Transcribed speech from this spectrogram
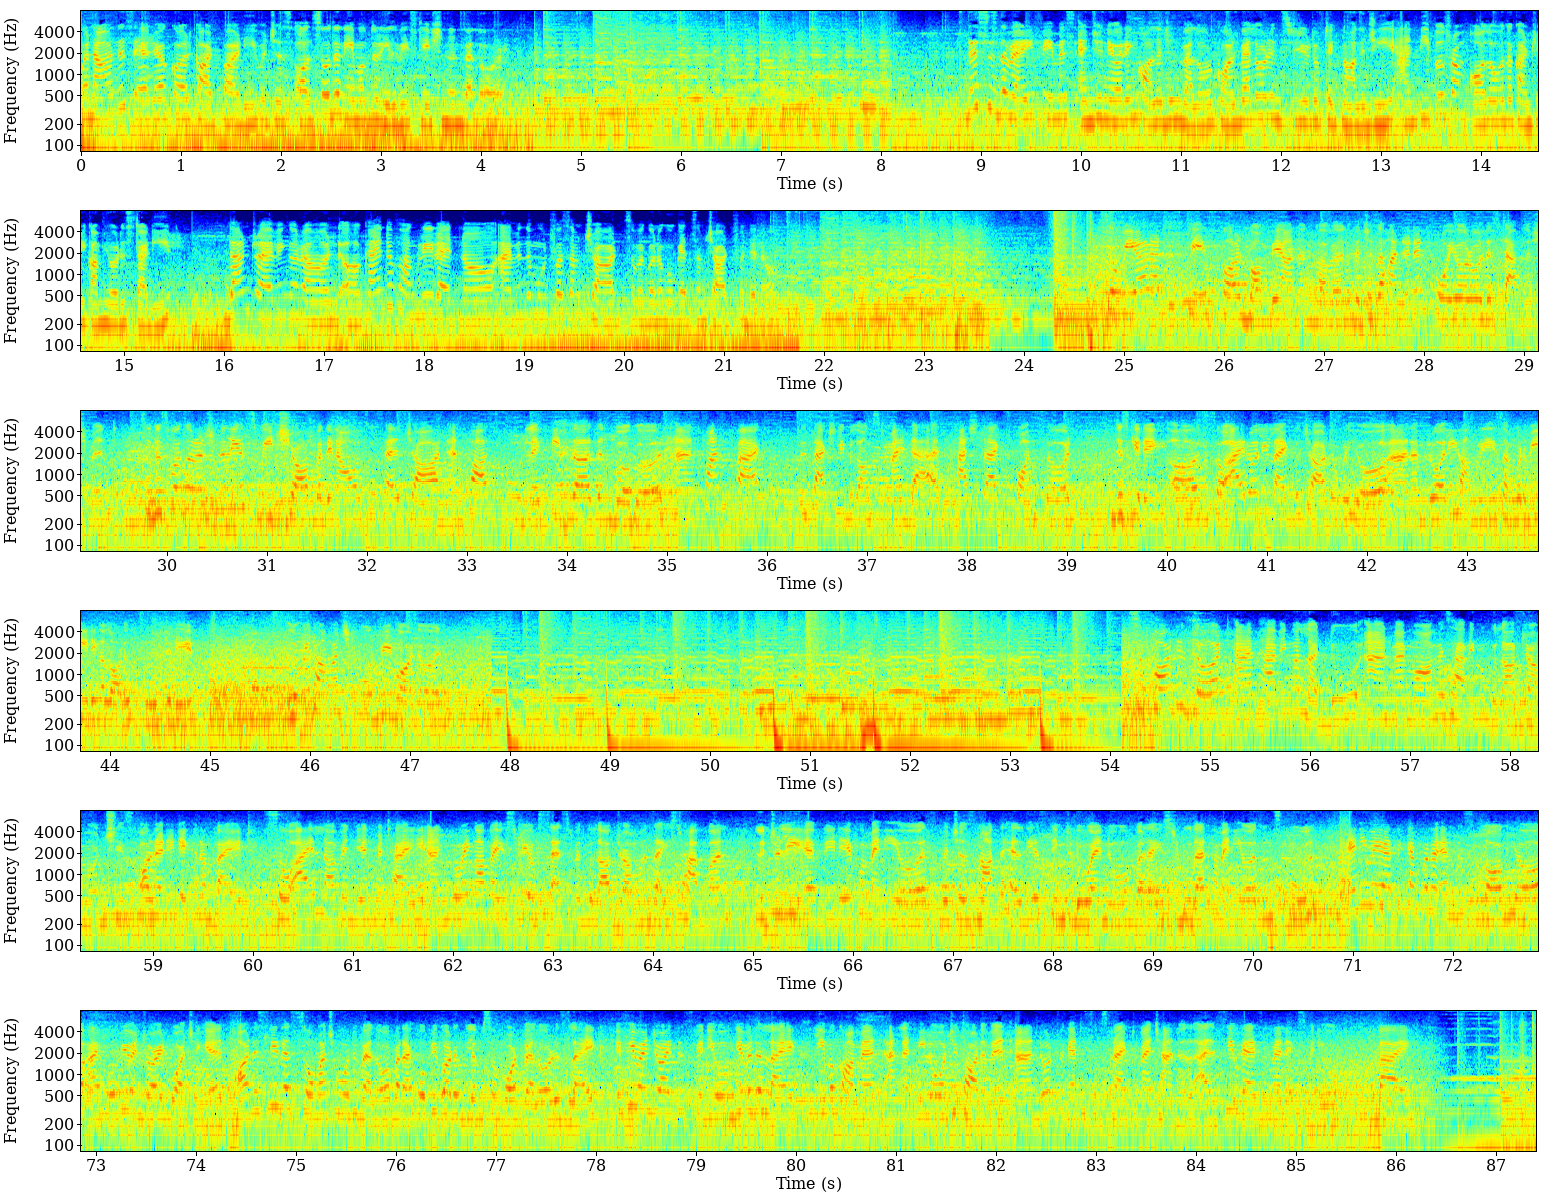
We're now in this area called Katpadi which is also the name of the railway station in Vellore. This is the very famous engineering college in Vellore called Vellore Institute of Technology and people from all over the country come here to study. Done driving around, uh, kind of hungry right now. I'm in the mood for some chaat, so we're gonna go get some chaat for dinner. So we are at this place called Bombay Anand which is a 104 year old establishment. So this was originally a sweet shop, but they now also sell chaat and fast food like pizzas and burgers. And fun fact, this actually belongs to my dad. Hashtag sponsored. Just kidding. Uh, so I really like the chaat over here and I'm really hungry so I'm going to be eating a lot of food today. Look at how much food we've ordered. Having a laddu and my mom is having a gulab jamun. She's already taken a bite. So I love Indian mithai and growing up I used to be obsessed with gulab jamuns. I used to have one literally every day for many years which is not the healthiest thing to do I know but I used to do that for many years in school. Anyway I think I'm to end this vlog here. I hope you enjoyed watching it. Honestly there's so much more to Vellore but I hope you got a glimpse of what Vellore is like. If you enjoyed this video give it a like, leave a comment and let me know what you thought of it and don't forget to subscribe to my channel. I'll see you guys in my next video. Bye.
